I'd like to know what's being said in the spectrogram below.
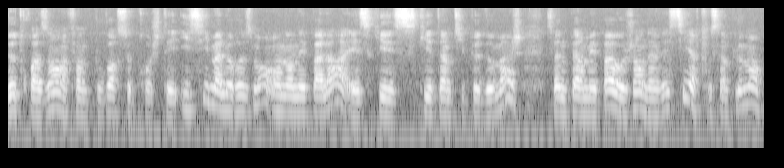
2-3 ans afin de pouvoir se projeter. Ici, malheureusement, on n'en est pas là, et ce qui, est, ce qui est un petit peu dommage, ça ne permet pas aux gens d'investir, tout simplement.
